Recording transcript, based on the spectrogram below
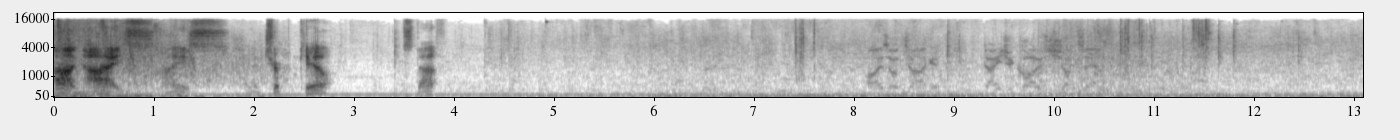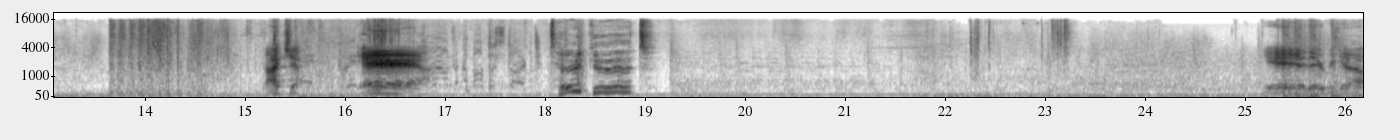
Oh, nice. Nice. Yeah, triple kill. Good stuff. Eyes on target. Danger close. Shots out. Gotcha. Yeah. Rounds about to start. Take it. Yeah, there we go.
